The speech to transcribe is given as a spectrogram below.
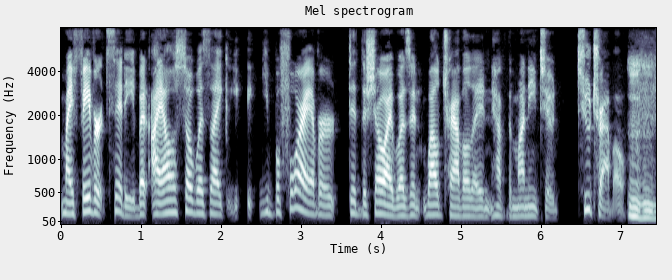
my favorite city but i also was like you, before i ever did the show i wasn't well traveled i didn't have the money to to travel. Mm-hmm.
